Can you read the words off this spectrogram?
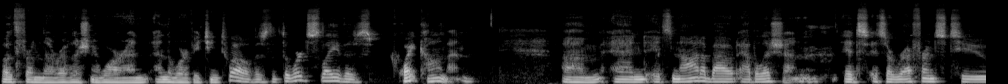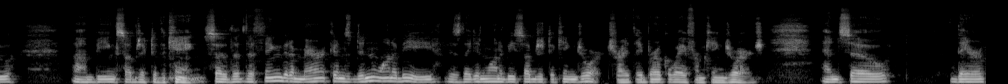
both from the Revolutionary War and, and the War of 1812, is that the word slave is quite common. Um, and it's not about abolition. It's it's a reference to um, being subject of the king. So the, the thing that Americans didn't want to be is they didn't want to be subject to King George, right? They broke away from King George. And so they're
